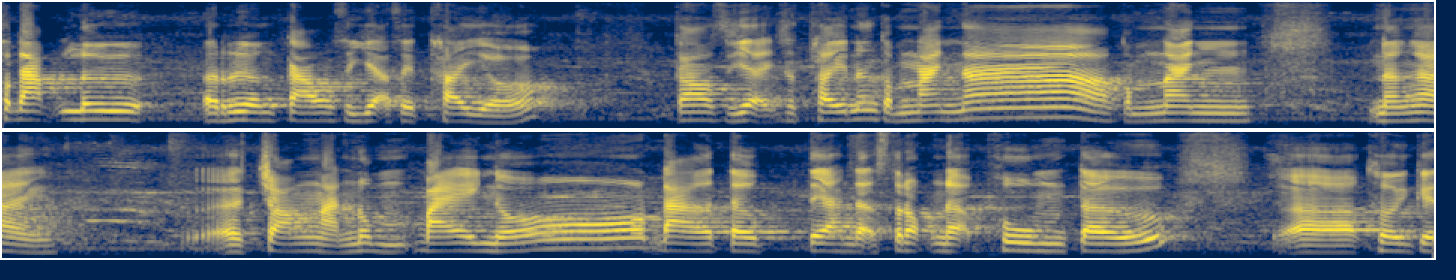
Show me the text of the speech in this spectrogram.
ស្ដាប់ឮរឿងកោសយៈសេដ្ឋីហ៎កោសយៈសេដ្ឋីហ្នឹងកំណាញ់ណាកំណាញ់ហ្នឹងហើយចង់អានំបែងណូដើរទៅផ្ទះអ្នកស្រុកអ្នកភូមិទៅ ឃើញគេ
